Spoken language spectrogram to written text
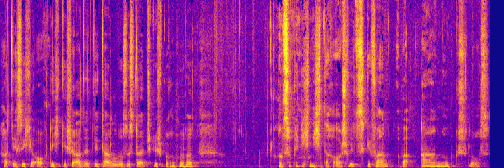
Hat ihr sicher auch nicht geschadet, die tadelloses Deutsch gesprochen hat. Und so bin ich nicht nach Auschwitz gefahren, aber ahnungslos.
